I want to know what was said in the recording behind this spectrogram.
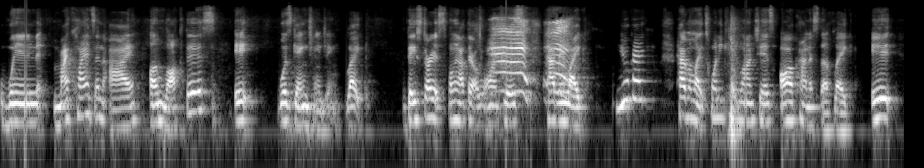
when my clients and I unlocked this, it was game changing. Like they started selling out their launches, having like, you okay? Having like 20K launches, all kind of stuff. Like it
